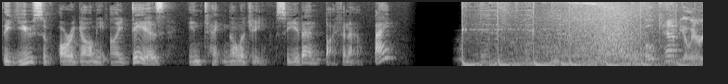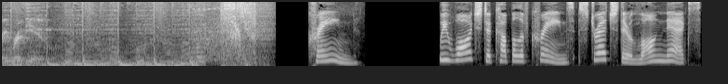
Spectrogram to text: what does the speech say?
the use of origami ideas in technology. See you then. Bye for now. Bye. Vocabulary Review Crane. We watched a couple of cranes stretch their long necks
